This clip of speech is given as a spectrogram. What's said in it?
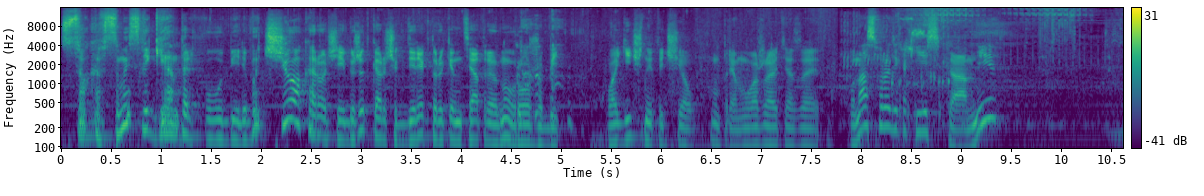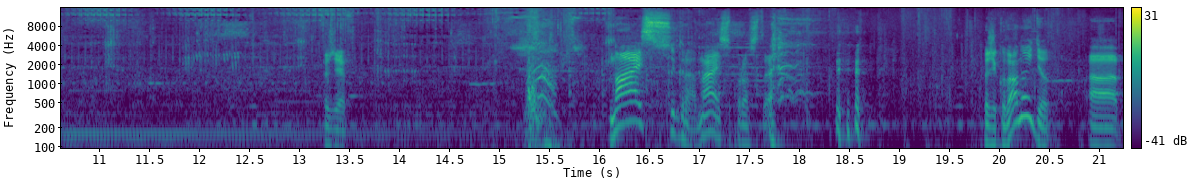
Сука, в смысле Гендальфа убили? Вы чё, короче? И бежит, короче, к директору кинотеатра, ну, рожу бить. Логичный ты чел. Ну, прям уважаю тебя за это. У нас вроде как есть камни. Подожди. Nice игра, nice просто. Подожди, куда она идет? А...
